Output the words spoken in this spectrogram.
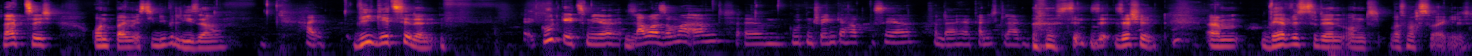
Leipzig und bei mir ist die liebe Lisa. Hi. Wie geht's dir denn? Gut geht's mir. Lauer Sommerabend, ähm, guten Drink gehabt bisher, von daher kann ich klagen. sehr, sehr, sehr, schön. Ähm, wer bist du denn und was machst du eigentlich?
